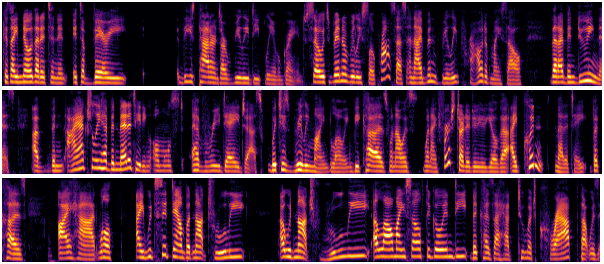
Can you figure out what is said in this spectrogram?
because I know that it's an it's a very these patterns are really deeply ingrained. So it's been a really slow process and I've been really proud of myself that I've been doing this. I've been I actually have been meditating almost every day, Jess, which is really mind-blowing because when I was when I first started to do yoga, I couldn't meditate because I had well, I would sit down but not truly I would not truly allow myself to go in deep because I had too much crap that was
